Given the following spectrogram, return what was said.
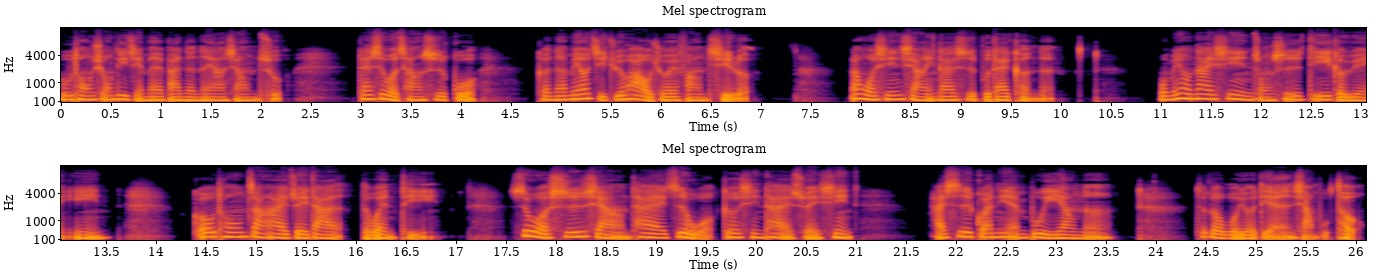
如同兄弟姐妹般的那样相处，但是我尝试过，可能没有几句话我就会放弃了。让我心想，应该是不太可能。我没有耐性，总是第一个原因。沟通障碍最大的问题，是我思想太自我，个性太随性，还是观念不一样呢？这个我有点想不透。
